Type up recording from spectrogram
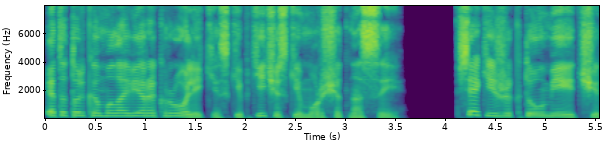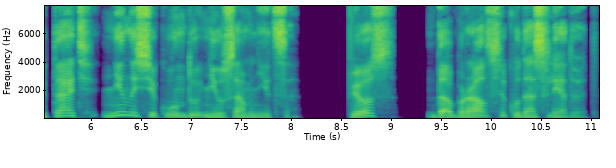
Это только маловеры-кролики скептически морщат носы. Всякий же, кто умеет читать, ни на секунду не усомнится. Пес добрался куда следует.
